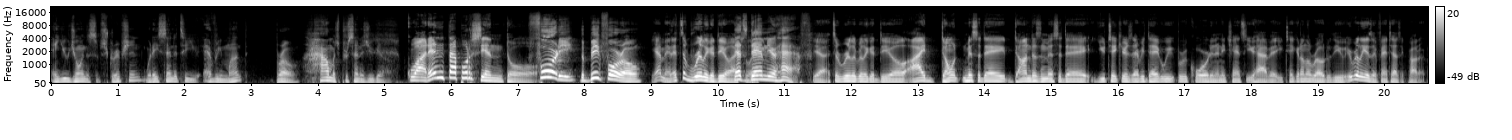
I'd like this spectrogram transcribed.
and you join the subscription where they send it to you every month, bro, how much percentage you get off? 40%. 40, the big 40. Yeah, man. It's a really good deal, actually. That's damn near half. Yeah, it's a really, really good deal. I don't miss a day. Don doesn't miss a day. You take yours every day we record, and any chance that you have it, you take it on the road with you. It really is a fantastic product.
